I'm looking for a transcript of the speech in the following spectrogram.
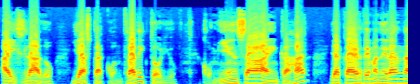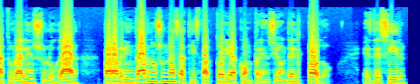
aislado y hasta contradictorio, comienza a encajar y a caer de manera natural en su lugar para brindarnos una satisfactoria comprensión del todo, es decir,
